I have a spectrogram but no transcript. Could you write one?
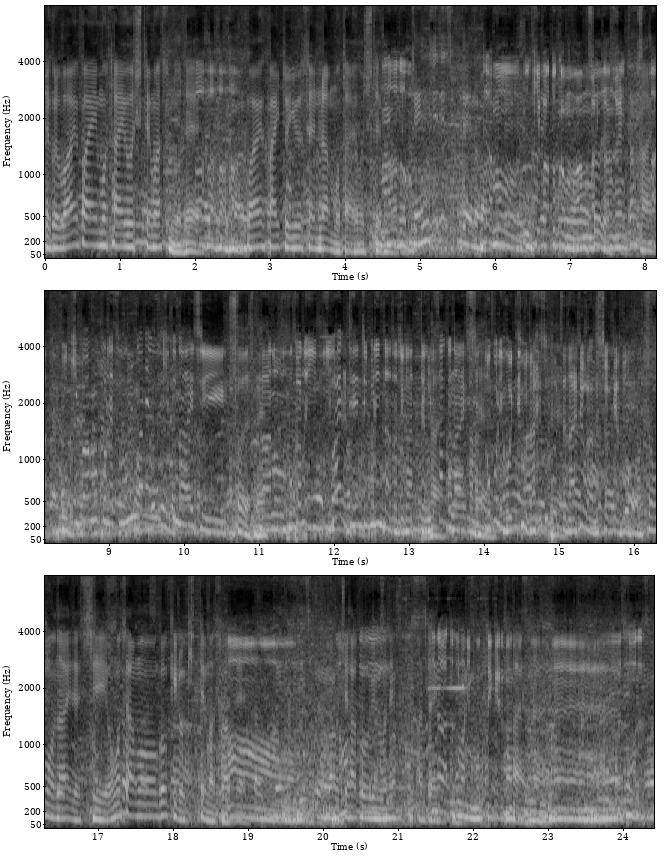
でこれ、w i f i も対応してますので、w i f i と有線 LAN も対応してるなるほど。展示ディスプレイのじゃあもう置き場とかもあんまり考えない。まあ、置き場もこれそんなに大きくないしそうですね。あの他のいいわゆる展示プリンターと違ってうるさくないから、はい。どこに置いても大丈夫っちゃ大丈夫なんでしょうけど。音もないですし、重さも5キロ切ってますのあで、持ち運びもね、あ好き簡単に。なところに持っていける感じですね、えーそうですか。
